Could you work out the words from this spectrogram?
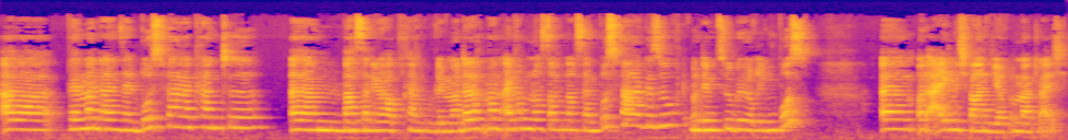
aber wenn man dann seinen Busfahrer kannte, ähm, war es dann überhaupt kein Problem. Und da hat man einfach nur noch nach seinem Busfahrer gesucht und dem zugehörigen Bus. Ähm, und eigentlich waren die auch immer gleich.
